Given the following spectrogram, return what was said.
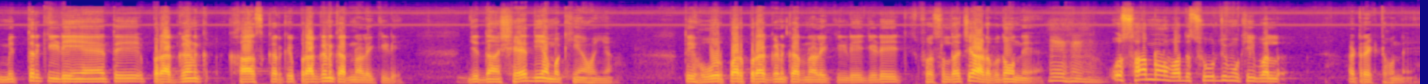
ਮਿੱਤਰ ਕੀੜੇ ਐ ਤੇ ਪਰਾਗਣ ਖਾਸ ਕਰਕੇ ਪਰਾਗਣ ਕਰਨ ਵਾਲੇ ਕੀੜੇ। ਜਿੱਦਾਂ ਸ਼ਹਿਦ ਦੀਆਂ ਮੱਖੀਆਂ ਹੋਈਆਂ ਤੇ ਹੋਰ ਪਰ ਪਰਾਗਣ ਕਰਨ ਵਾਲੇ ਕੀੜੇ ਜਿਹੜੇ ਫਸਲ ਦਾ ਝਾੜ ਵਧਾਉਂਦੇ ਆ ਹੂੰ ਹੂੰ ਹੂੰ। ਉਹ ਸਾਰਿਆਂ ਨਾਲੋਂ ਵੱਧ ਸੂਰਜਮੁਖੀ ਵੱਲ ਅਟਰੈਕਟ ਹੁੰਦੇ ਆ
